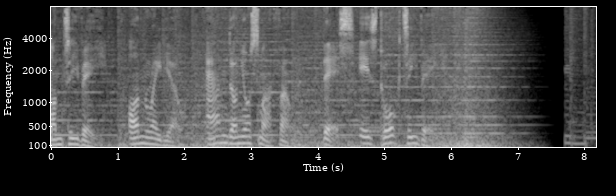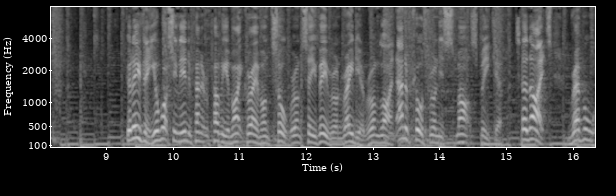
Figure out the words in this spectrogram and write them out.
On TV, on radio, and on your smartphone. This is Talk TV. Good evening. You're watching the Independent Republic of Mike Graham on Talk. We're on TV, we're on radio, we're online, and of course we're on your smart speaker. Tonight, Rebel,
